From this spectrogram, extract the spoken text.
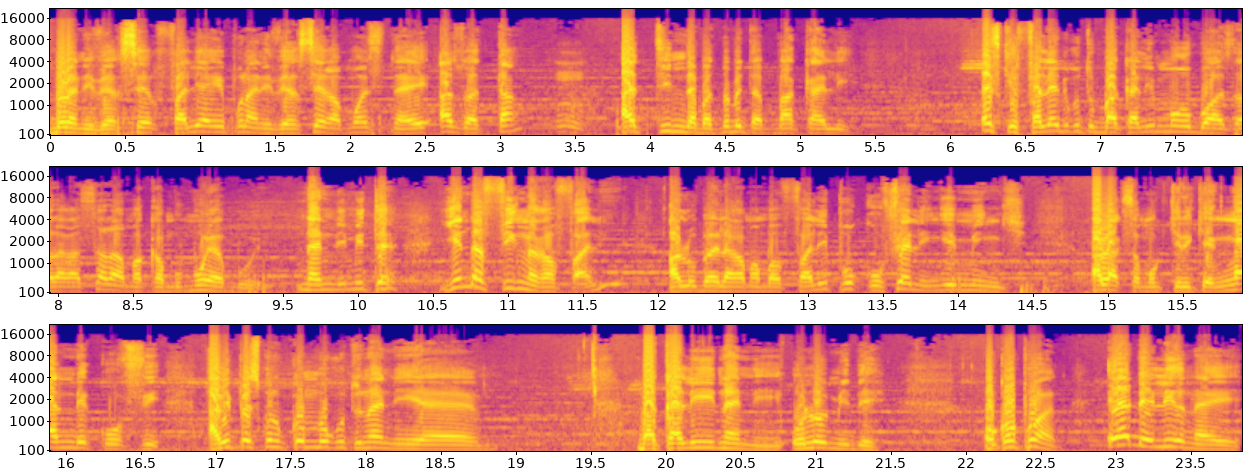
bon anniversaire fali aye mpo na anniversaire ya mwasi na ye azwa temps atinda bato babeta bakali. Est ce que fali ayebi kutu bakali moko boye azalaka asalaka makambo moko ya boye? Na ndimi te ye nde afingaka fali alobelaka mambo ya fali mpo kofi alingi mingi. Alakisa mokili ke nga nde kofi. Abi mpe sikoli kombo kutu nani eh, bakali nani olomide. Ocomprendre eya délire na ye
